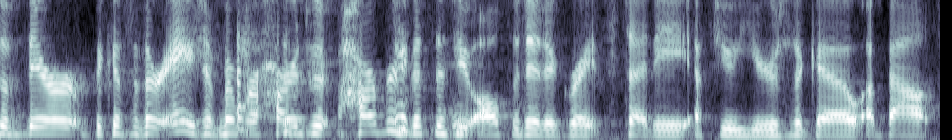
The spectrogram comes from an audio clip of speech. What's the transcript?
of their, because of their age. I remember Harvard, Harvard Business Review also did a great study a few years ago about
